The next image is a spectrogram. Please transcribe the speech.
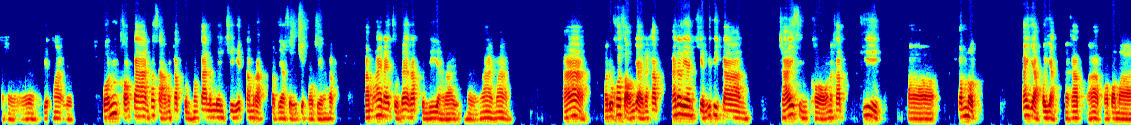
โอ้โห เยอะมากเลย ผลของการข้อสามนะครับผลของการดำเนินชีวิตตามหลักปรัชญาเศรษฐกิจพอเพียงนะครับทำให้นายศูนได้รับผลดีอย่างไรโอ้โหง่ายมาก อ่า มาดูข้อสองใหญ่นะครับ ให้นักเรียนเขียนวิธีการใช้สิ่งของนะครับที่กำหนดให้อยากประหยัดนะครับอพอประมาณ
